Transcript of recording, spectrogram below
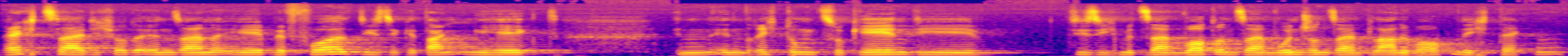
rechtzeitig oder in seiner Ehe, bevor er diese Gedanken hegt, in, in Richtungen zu gehen, die, die sich mit seinem Wort und seinem Wunsch und seinem Plan überhaupt nicht decken.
